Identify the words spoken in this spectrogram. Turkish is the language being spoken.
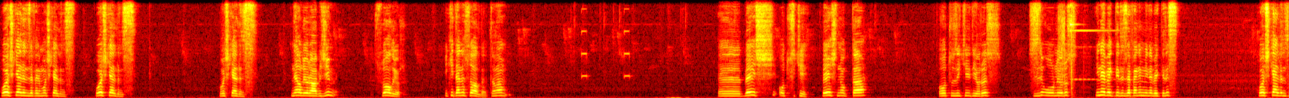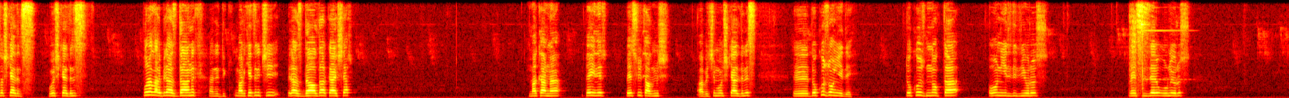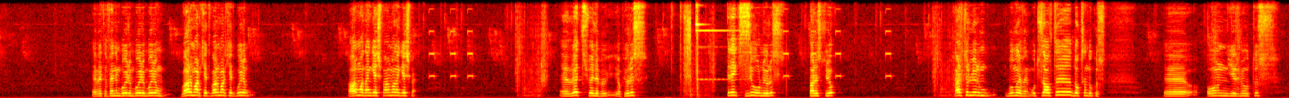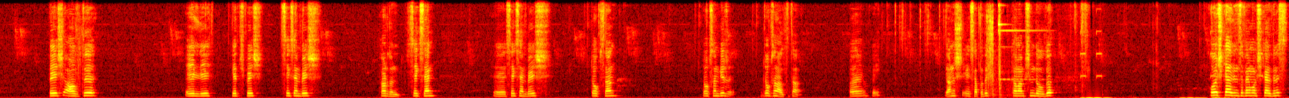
Hoş geldiniz efendim. Hoş geldiniz. Hoş geldiniz. Hoş geldiniz. Ne alıyor abicim? Su alıyor. İki tane su aldı. Tamam. Ee, 5 32 5 nokta 32 diyoruz. Sizi uğurluyoruz. Yine bekleriz efendim. Yine bekleriz. Hoş geldiniz. Hoş geldiniz. Hoş geldiniz. Buralar biraz dağınık. Hani marketin içi biraz dağıldı arkadaşlar. Makarna, peynir ve süt almış. Abicim hoş geldiniz. Ee, 9.17 9.17 diyoruz. Ve sizleri uğurluyoruz. Evet efendim buyurun buyurun buyurun. Var market var market buyurun. Almadan geçme almadan geçme. Evet şöyle yapıyoruz. Direkt sizi uğurluyoruz. Parası yok. Her türlü ürün bulunur efendim. 36 99 ee, 10 20 30 5 6 50 75 85 pardon 80 ee, 85 90 91 96 tamam. Ee. Yanlış hesapladık. Tamam şimdi oldu. Hoş geldiniz efendim hoş geldiniz.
